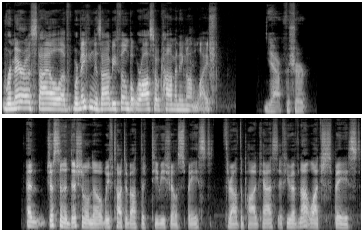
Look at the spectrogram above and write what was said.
Romero style of we're making a zombie film, but we're also commenting on life. Yeah, for sure. And just an additional note, we've talked about the TV show Spaced throughout the podcast. If you have not watched Spaced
